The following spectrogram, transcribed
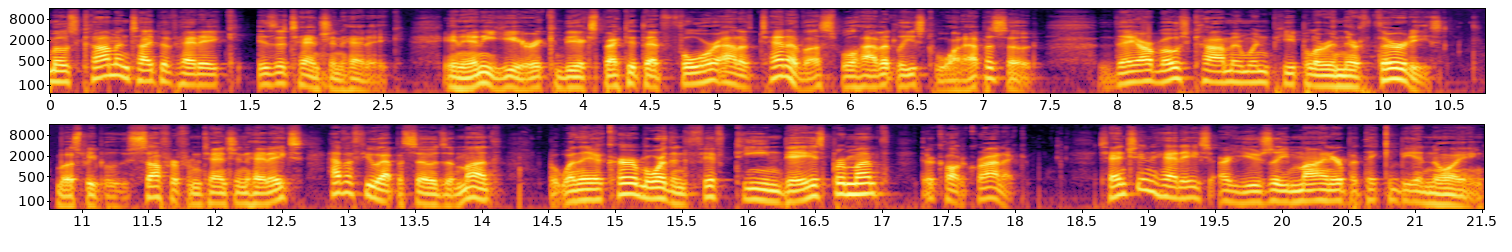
most common type of headache is a tension headache. In any year, it can be expected that 4 out of 10 of us will have at least one episode. They are most common when people are in their 30s. Most people who suffer from tension headaches have a few episodes a month, but when they occur more than 15 days per month, they're called chronic. Tension headaches are usually minor, but they can be annoying.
